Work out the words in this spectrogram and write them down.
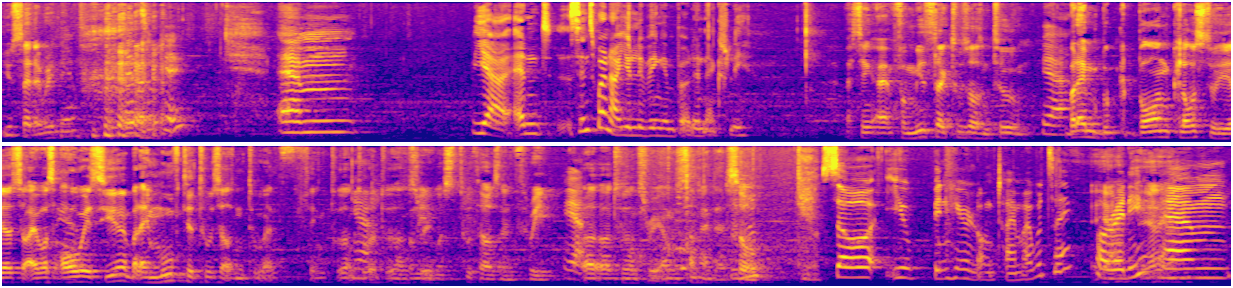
you said everything. That's okay. Um, yeah and since when are you living in berlin actually I think um, for me it's like 2002. Yeah. But I'm born close to here, so I was yeah. always here. But I moved here 2002. I think 2002 yeah. or 2003. For me it was 2003. Yeah. Or, or 2003, um, something like that. So. Mm -hmm. So you've been here a long time, I would say already. Yeah, um,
